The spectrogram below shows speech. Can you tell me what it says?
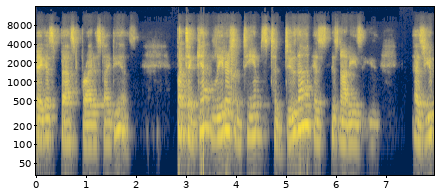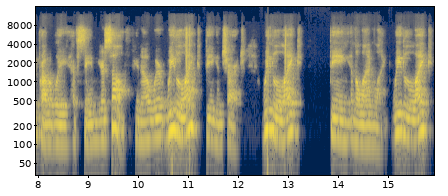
biggest, best, brightest ideas. But to get leaders and teams to do that is, is not easy. As you probably have seen yourself, you know, we're, we like being in charge. We like being in the limelight. We like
